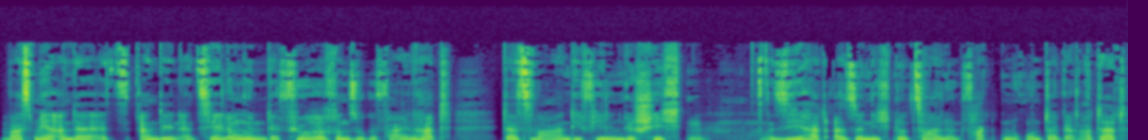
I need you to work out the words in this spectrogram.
Was mir an, der, an den Erzählungen der Führerin so gefallen hat, das waren die vielen Geschichten. Sie hat also nicht nur Zahlen und Fakten runtergerattert,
